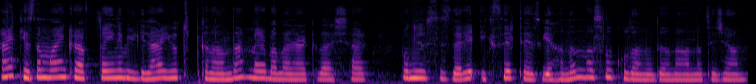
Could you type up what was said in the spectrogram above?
Herkese Minecraft'ta yeni bilgiler YouTube kanalından merhabalar arkadaşlar. Bugün sizlere iksir tezgahının nasıl kullanıldığını anlatacağım.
